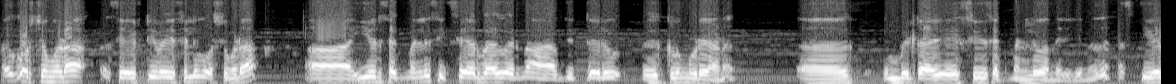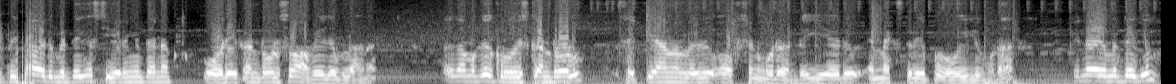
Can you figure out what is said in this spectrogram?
അത് കുറച്ചും കൂടെ സേഫ്റ്റി വൈസിൽ കുറച്ചും കൂടെ ഈ ഒരു സെഗ്മെന്റിൽ സിക്സ് എയർ ബാഗ് വരുന്ന ആദ്യത്തെ ഒരു വെഹിക്കിളും കൂടെയാണ് ഇമ്പിൾട്ട് എസ് യു സെഗ്മെന്റിൽ വന്നിരിക്കുന്നത്. സ്റ്റിയർ പിന്നെ വരുമ്പോഴത്തേക്കും സ്റ്റിയറിംഗിൽ തന്നെ ഓഡിയോ കൺട്രോൾസും അവൈലബിൾ ആണ്. നമുക്ക് ക്രൂയിസ് കൺട്രോളും സെറ്റ് ചെയ്യാന്നുള്ളൊരു ഓപ്ഷൻ കൂടെ ഉണ്ട്. ഈ ഒരു എം എക്സ് ത്രീ പ്രോയിലും കൂടെ. പിന്നെ വരുമ്പോഴത്തേക്കും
